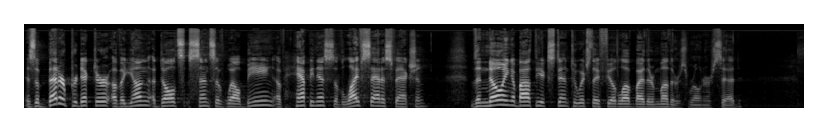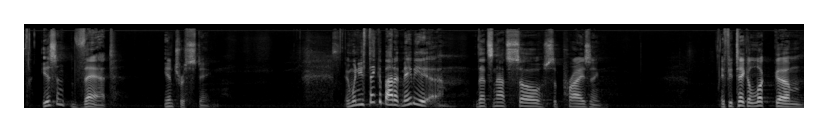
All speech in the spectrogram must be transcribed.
is a better predictor of a young adult's sense of well being, of happiness, of life satisfaction, than knowing about the extent to which they feel loved by their mothers, Rohner said. Isn't that interesting? And when you think about it, maybe uh, that's not so surprising. If you take a look um,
